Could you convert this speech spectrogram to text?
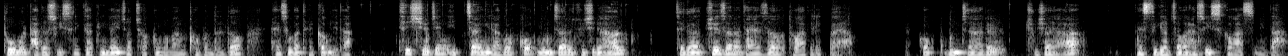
도움을 받을 수 있으니까 굉장히 좋죠. 궁금한 부분들도 해소가 될 겁니다. 티슈진 입장이라고 꼭 문자를 주시면 제가 최선을 다해서 도와드릴 거예요. 네, 꼭 문자를 주셔야 베스트 결정을 할 수 있을 것 같습니다.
